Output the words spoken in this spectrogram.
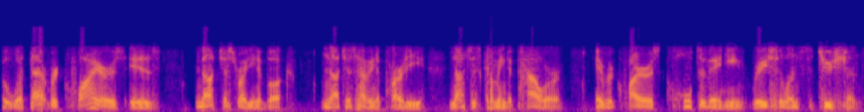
But what that requires is not just writing a book, not just having a party, not just coming to power. It requires cultivating racial institutions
